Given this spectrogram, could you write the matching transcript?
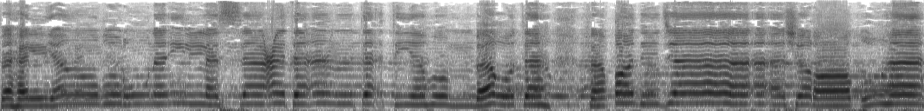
فهل ينظرون إلا الساعة أن تأتيهم بغتة فقد جاء أشراطها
